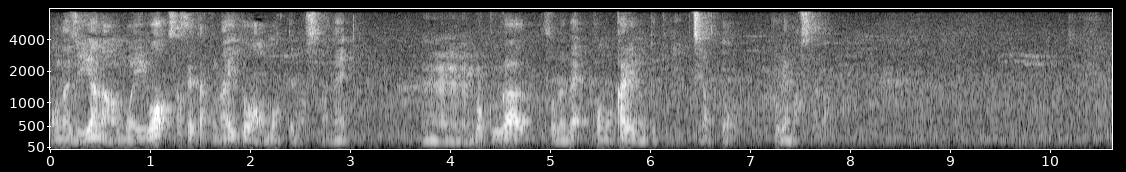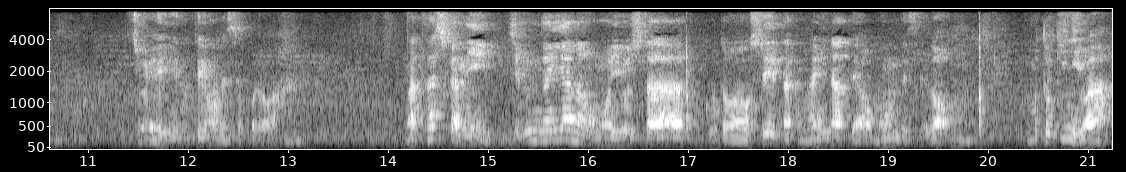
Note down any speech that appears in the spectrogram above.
同じ嫌な思いをさせたくないとは思ってましたね。うん。僕がそれねこの回の時にちらっと触れましたが永遠のテーマですよこれは。まあ確かに自分が嫌な思いをしたことは教えたくないなっては思うんですけど、でも時には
